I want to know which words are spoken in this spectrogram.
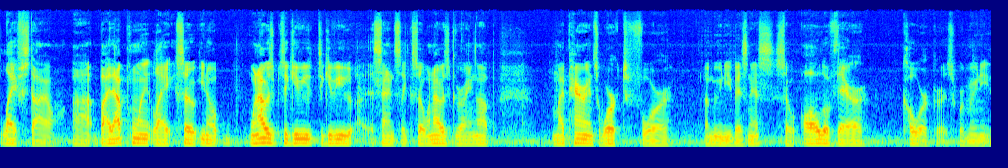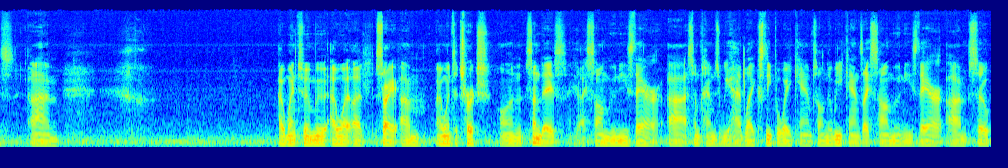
lifestyle. Uh, by that point, like so, you know, when I was to give you to give you a sense, like so, when I was growing up, my parents worked for a Mooney business, so all of their coworkers were Moonies. Um, I went to a mo- I went, uh, sorry, um, I went to church on Sundays. I saw Moonies there. Uh, sometimes we had like sleepaway camps on the weekends. I saw Moonies there. Um, so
